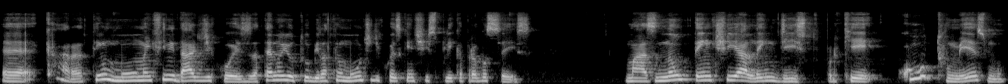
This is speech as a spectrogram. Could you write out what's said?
É, cara, tem uma infinidade de coisas. Até no YouTube lá tem um monte de coisa que a gente explica para vocês. Mas não tente ir além disso, porque culto mesmo,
